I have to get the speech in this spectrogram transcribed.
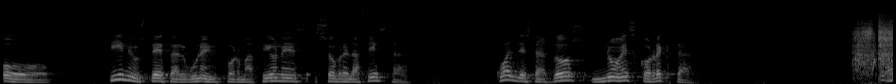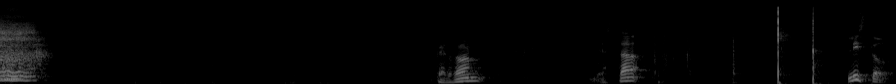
¿O tiene usted alguna información sobre la fiesta? ¿Cuál de estas dos no es correcta? Perdón. Ya está. Listo.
